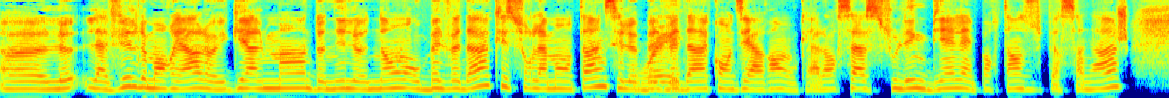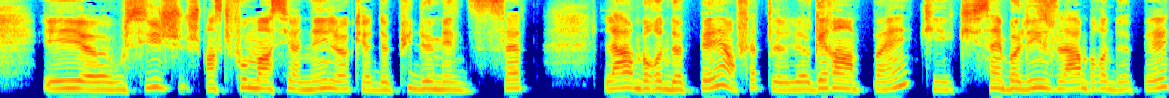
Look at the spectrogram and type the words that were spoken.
Euh, la ville de Montréal a également donné le nom au belvédère qui est sur la montagne, c'est le oui. belvédère Condiaronc. Alors, ça souligne bien l'importance du personnage. Et euh, aussi, je, pense qu'il faut mentionner là, que depuis 2017, l'arbre de paix, en fait, le, grand pin qui, symbolise l'arbre de paix,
